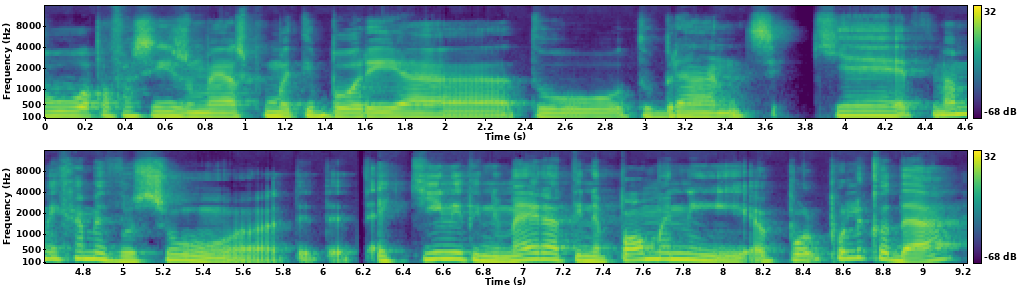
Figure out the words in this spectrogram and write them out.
που αποφασίζουμε ας πούμε την πορεία του, του brunch. Και θυμάμαι είχαμε δουσού εκείνη την ημέρα την επόμενη πολύ κοντά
